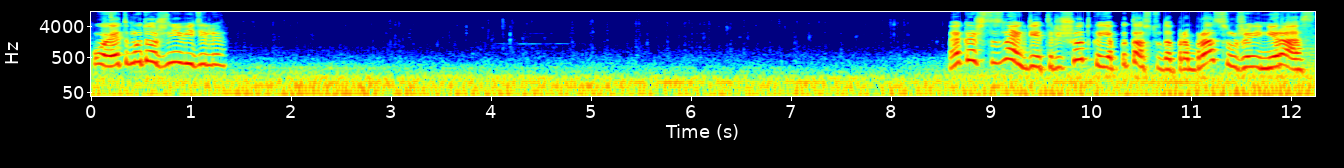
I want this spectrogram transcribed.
Ой, это мы тоже не видели. Я, кажется, знаю, где эта решетка. Я пытался туда пробраться уже не раз.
